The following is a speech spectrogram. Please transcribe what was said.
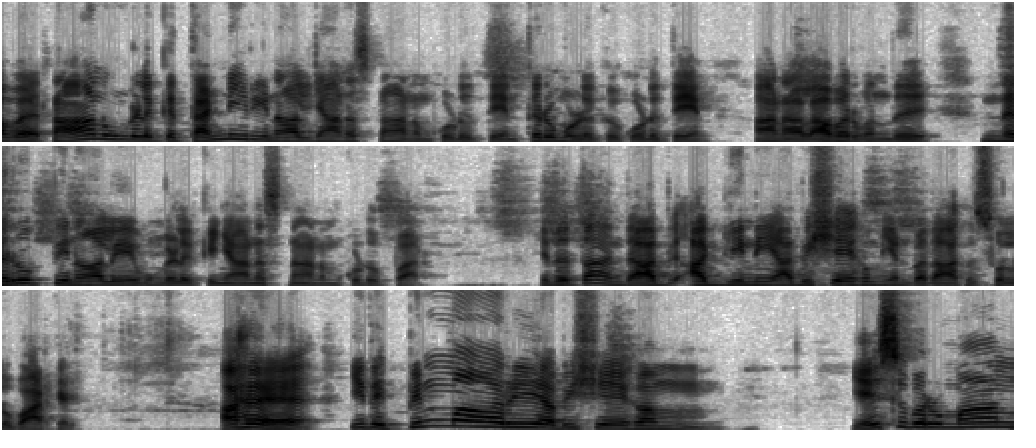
அவர் நான் உங்களுக்கு தண்ணீரினால் ஞானஸ்நானம் கொடுத்தேன் திருமுழுக்கு கொடுத்தேன். ஆனால் அவர் வந்து நெருப்பினாலே உங்களுக்கு ஞானஸ்நானம் கொடுப்பார். இதைத்தான் இந்த அபி அக்னி அபிஷேகம் என்பதாக சொல்லுவார்கள். ஆக இதை பின்மாறி அபிஷேகம் இயேசுபெருமான்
